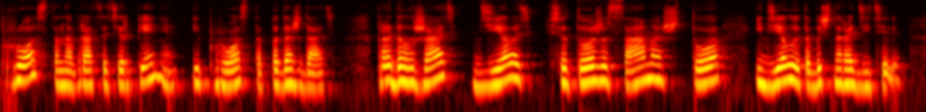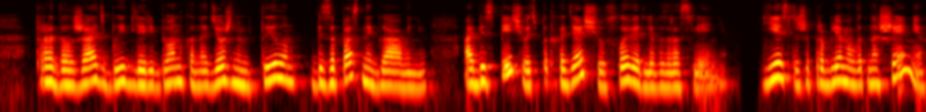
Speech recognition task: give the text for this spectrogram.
просто набраться терпения и просто подождать. Продолжать делать все то же самое, что и делают обычно родители. Продолжать быть для ребенка надежным тылом, безопасной гаванью, обеспечивать подходящие условия для взросления. Если же проблема в отношениях,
